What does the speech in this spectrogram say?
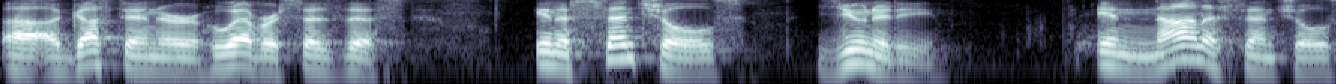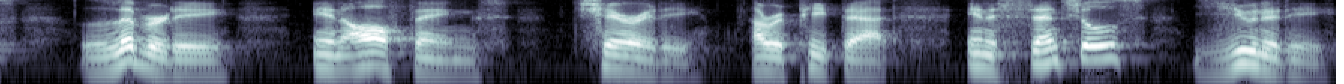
uh, Augustine or whoever says this In essentials, unity. In non essentials, liberty. In all things, charity. I'll repeat that. In essentials, unity.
